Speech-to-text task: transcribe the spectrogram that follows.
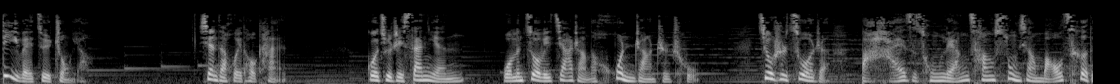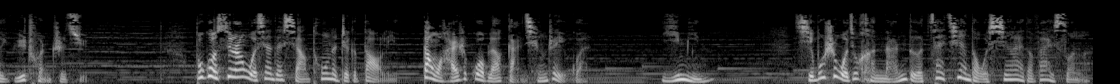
地位最重要。现在回头看，过去这三年，我们作为家长的混账之处。就是做着把孩子从粮仓送向茅厕的愚蠢之举。不过，虽然我现在想通了这个道理，但我还是过不了感情这一关。移民，岂不是我就很难得再见到我心爱的外孙了？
